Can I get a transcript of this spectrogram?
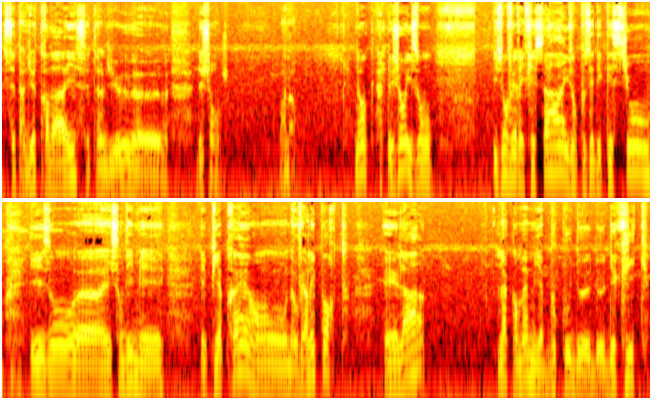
C'est un lieu de travail, c'est un lieu euh, d'échange. Voilà. Donc, les gens, ils ont, ils ont vérifié ça, ils ont posé des questions, ils ont, euh, ils sont dit, mais. Et puis après, on, a ouvert les portes. Et là, là, quand même, il y a beaucoup de, déclics.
